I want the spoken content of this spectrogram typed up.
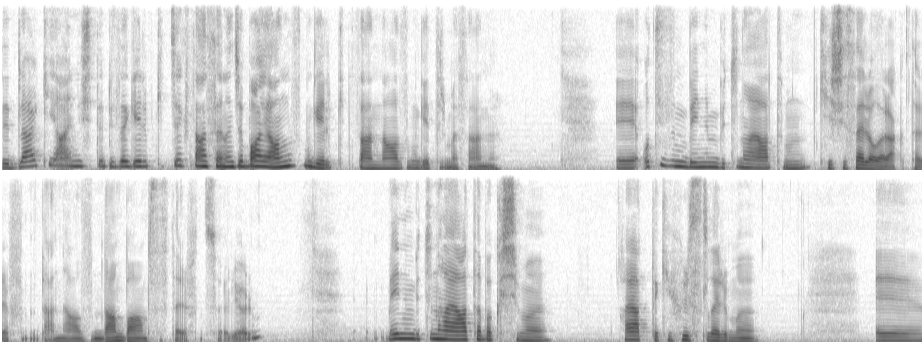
dediler ki yani işte bize gelip gideceksen sen acaba yalnız mı gelip gitsen Nazım'ı getirmesen mi? E, otizm benim bütün hayatımın kişisel olarak tarafından, Nazım'dan bağımsız tarafını söylüyorum. Benim bütün hayata bakışımı, hayattaki hırslarımı, e,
